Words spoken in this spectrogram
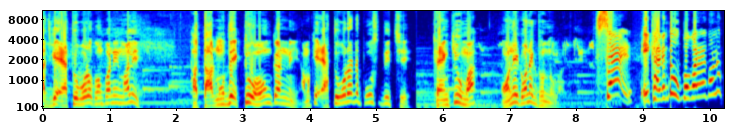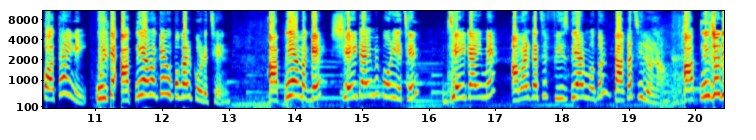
আজকে এত বড় কোম্পানির মালিক। আর তার মধ্যে একটু অহংকার নেই। আমাকে এত বড় একটা পোস্ট দিচ্ছে। থ্যাংক ইউ মা। অনেক অনেক ধন্যবাদ। স্যার, এখানে তো উপকারের কোনো কথাই নেই। উল্টে আপনি আমাকে উপকার করেছেন। আপনি আমাকে সেই টাইমে পড়িয়েছেন, যেই টাইমে আমার কাছে ফিস দেওয়ার মতন টাকা ছিল না। আপনি যদি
